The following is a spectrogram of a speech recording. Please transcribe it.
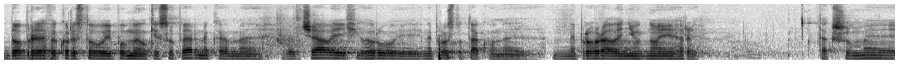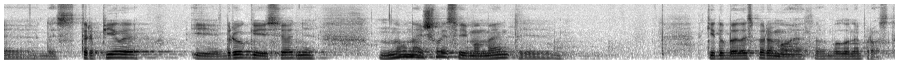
добре використовує помилки суперника. Ми вивчали їх гру і не просто так вони не програли ні одної гри. Так що ми десь терпіли і в Брюгге, і сьогодні. Ну, знайшли свій момент. І такі добились перемоги. Це було непросто.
